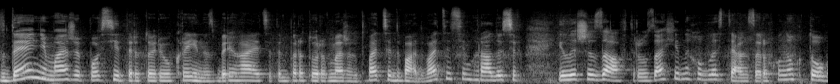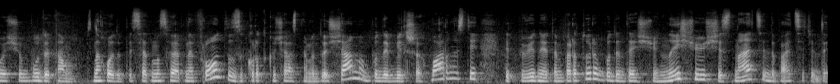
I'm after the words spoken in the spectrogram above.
В день майже по всій території України зберігається температура в межах 22-27 градусів. І лише завтра у західних областях, за рахунок того, що буде там знаходитися атмосферний фронт з короткочасними дощами, буде більше хмарності, відповідної температури буде дещо нижчою 16-21.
